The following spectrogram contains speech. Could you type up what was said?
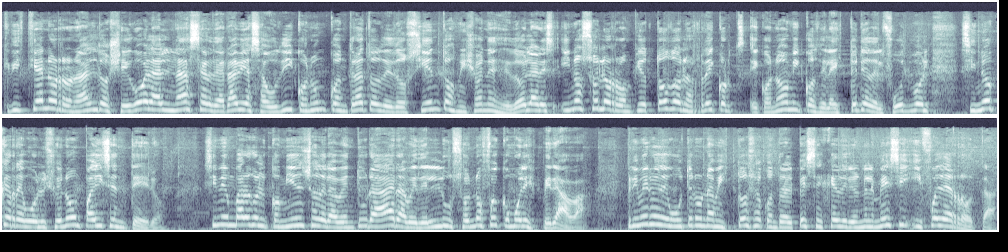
Cristiano Ronaldo llegó al Al Nasser de Arabia Saudí con un contrato de 200 millones de dólares y no solo rompió todos los récords económicos de la historia del fútbol, sino que revolucionó un país entero. Sin embargo, el comienzo de la aventura árabe del luso no fue como él esperaba. Primero debutó en un amistoso contra el PSG de Lionel Messi y fue derrota.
